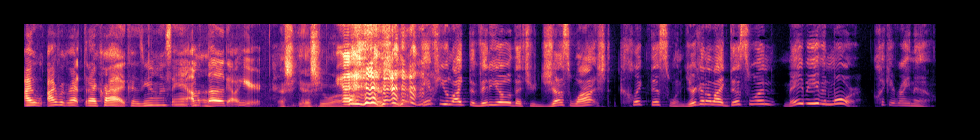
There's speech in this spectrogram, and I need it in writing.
I, I regret that I cried because you know what I'm saying. I'm a thug out here. Yes, yes, you are. Yes, you are. if you like the video that you just watched, click this one. You're gonna like this one, maybe even more. Click it right now.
